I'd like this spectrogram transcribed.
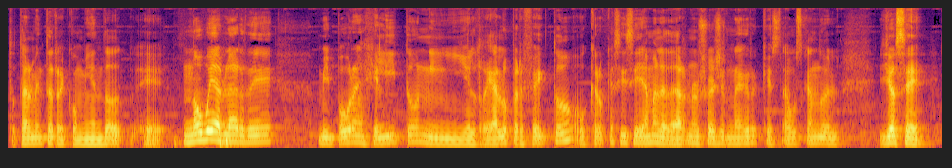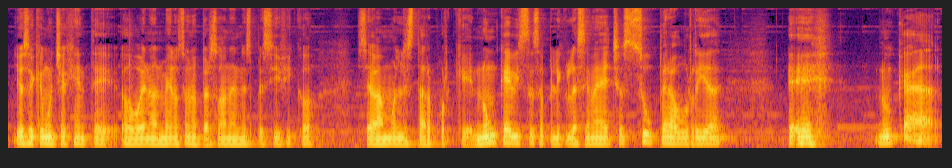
totalmente recomiendo. no voy a hablar de mi pobre angelito, ni El regalo perfecto, o creo que así se llama la de Arnold Schwarzenegger, que está buscando el... Yo sé, yo sé que mucha gente, o bueno, al menos una persona en específico, se va a molestar porque nunca he visto esa película, se me ha hecho súper aburrida. Eh, nunca,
